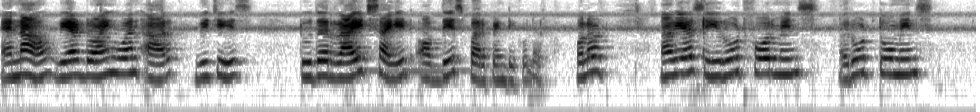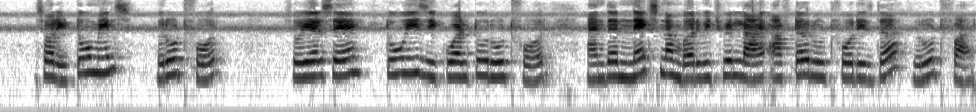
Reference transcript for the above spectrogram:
And now we are drawing one arc which is to the right side of this perpendicular followed now here see root 4 means root 2 means sorry 2 means root 4 so here say 2 is equal to root 4 and the next number which will lie after root 4 is the root 5.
